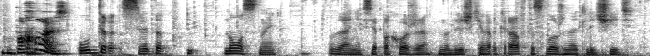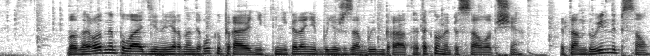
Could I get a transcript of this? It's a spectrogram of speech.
Ну, похож. Утер светоносный. Да, они все похожи на движке Warcraft а, сложно отличить. Благородный паладин, верный друг и праведник, ты никогда не будешь забыт, брат. Это кто написал вообще? Это Андуин написал?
